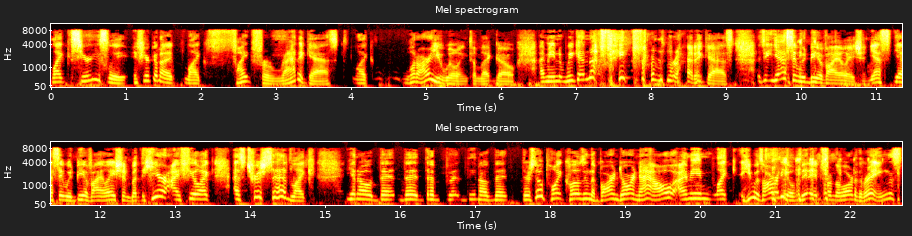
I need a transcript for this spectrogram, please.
like seriously, if you're gonna like fight for Radagast, like. What are you willing to let go? I mean, we get nothing from Radagast. Yes, it would be a violation. Yes, yes, it would be a violation. But here, I feel like, as Trish said, like, you know, the the the you know the there's no point closing the barn door now. I mean, like he was already omitted from the Lord of the Rings.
